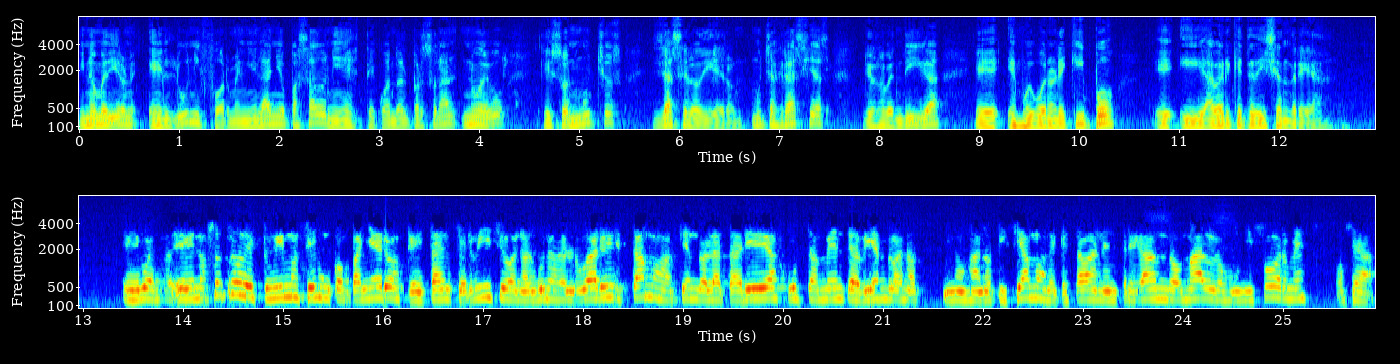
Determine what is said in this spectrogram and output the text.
y no me dieron el uniforme ni el año pasado ni este, cuando al personal nuevo que son muchos, ya se lo dieron. Muchas gracias, Dios los bendiga, eh, es muy bueno el equipo eh, y a ver qué te dice Andrea. Eh, bueno, nosotros estuvimos, si es un compañero que está en servicio en algunos de los lugares, estamos haciendo la tarea justamente habiendo, nos anoticiamos de que estaban entregando mal los uniformes, o sea,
